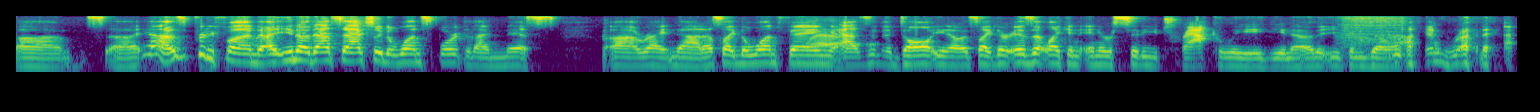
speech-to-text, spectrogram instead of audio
Um, so, yeah, it was pretty fun. I, you know, that's actually the one sport that I miss uh, right now. That's like the one thing wow. as an adult, you know, it's like there isn't like an inner city track league, you know, that you can go out and run at.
